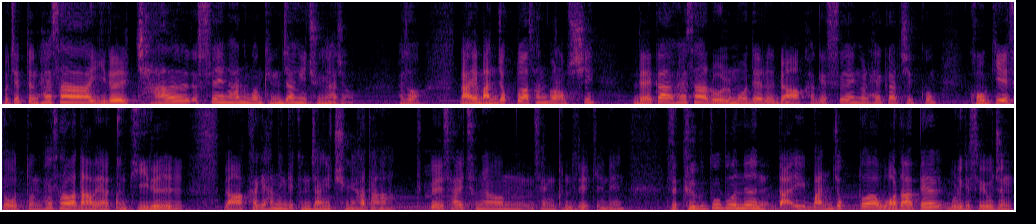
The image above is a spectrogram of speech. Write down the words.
어쨌든 회사 일을 잘 수행하는 건 굉장히 중요하죠. 그래서 나의 만족도와 상관없이 내가 회사 롤 모델을 명확하게 수행을 해가지고 거기에서 어떤 회사와 나와의 어떤 딜을 명확하게 하는 게 굉장히 중요하다. 특별히 사회 초년생 분들에게는 그래서 그 부분은 나의 만족도와 워라벨 모르겠어요. 요즘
